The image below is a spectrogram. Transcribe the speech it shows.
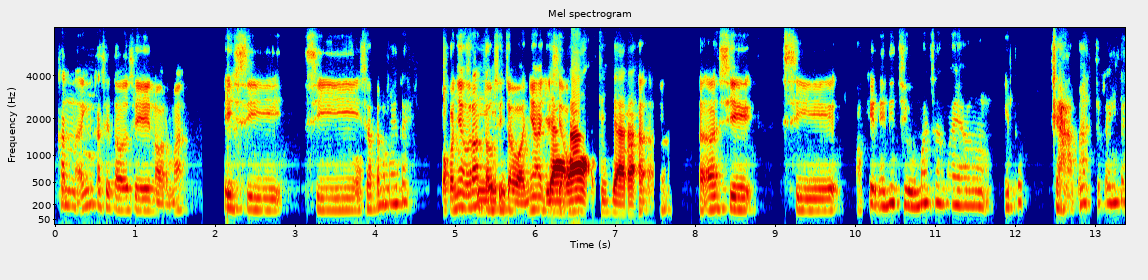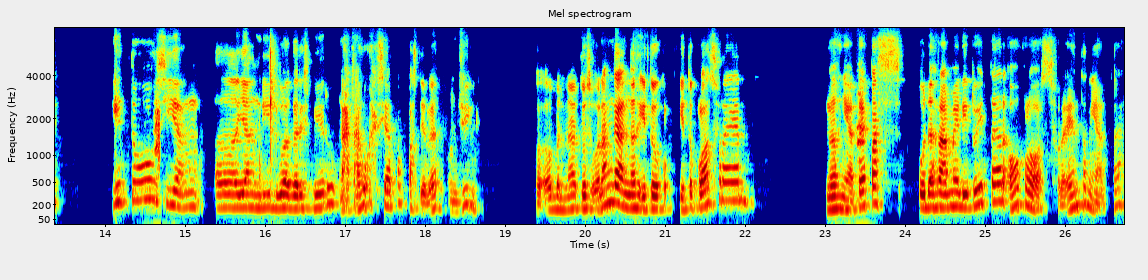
Kan aing kasih tahu si Norma. Ih si si siapa namanya teh? Pokoknya orang Si tahu si cowoknya aja si Jara si Jara Heeh, si si oke ini ciuman sama yang itu. Siapa tuh kayaknya? Itu si yang eh, yang di dua garis biru. Nggak tahu ah siapa pas dilihat anjing. Oh benar. Terus orang nggak ngeh itu itu close friend. Ngehnya teh pas udah rame di twitter oh close friend ternyata.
